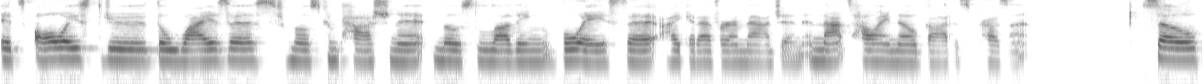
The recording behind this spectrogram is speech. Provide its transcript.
it's always through the wisest, most compassionate, most loving voice that I could ever imagine. And that's how I know God is present. So,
